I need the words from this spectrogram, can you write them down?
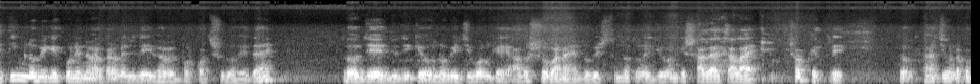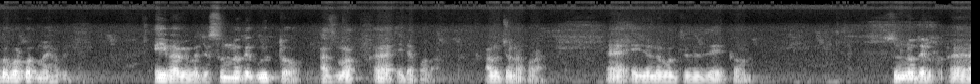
এতিম নবীকে কোলে নেওয়ার কারণে যদি এইভাবে বরকত শুরু হয়ে যায় তো যে যদি কেউ নবীর জীবনকে আদর্শ বানায় নবীর সুন্নতনের জীবনকে সাজায় চালায় সব ক্ষেত্রে তো তার জীবনটা কত বরকতময় হবে? এইভাবে বলছে সুন্নতের গুরুত্ব আজমত হ্যাঁ এটা বলা আলোচনা করা। হ্যাঁ এই জন্য বলতেছে যে হ্যাঁ,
